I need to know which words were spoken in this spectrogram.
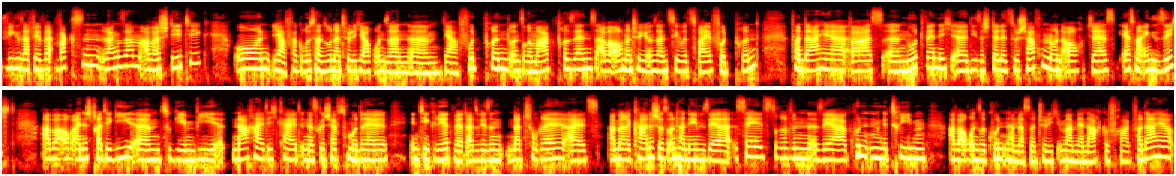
Wie gesagt, wir wachsen langsam, aber stetig und ja, vergrößern so natürlich auch unseren ähm, ja, Footprint, unsere Marktpräsenz, aber auch natürlich unseren CO2-Footprint. Von daher war es äh, notwendig, äh, diese Stelle zu schaffen und auch Jazz erstmal ein Gesicht, aber auch eine Strategie ähm, zu geben, wie Nachhaltigkeit in das Geschäftsmodell integriert wird. Also wir sind naturell als amerikanisches Unternehmen sehr sales-driven, sehr kundengetrieben, aber auch unsere Kunden haben das natürlich immer mehr nachgefragt. Von daher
